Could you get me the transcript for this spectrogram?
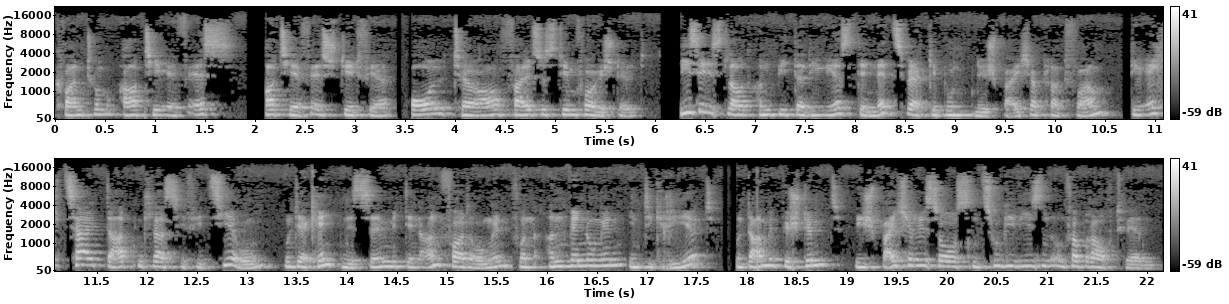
Quantum RTFS, RTFS steht für All-Terrain Filesystem vorgestellt. Diese ist laut Anbieter die erste netzwerkgebundene Speicherplattform, die Echtzeit-Datenklassifizierung und Erkenntnisse mit den Anforderungen von Anwendungen integriert und damit bestimmt, wie Speicherressourcen zugewiesen und verbraucht werden.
